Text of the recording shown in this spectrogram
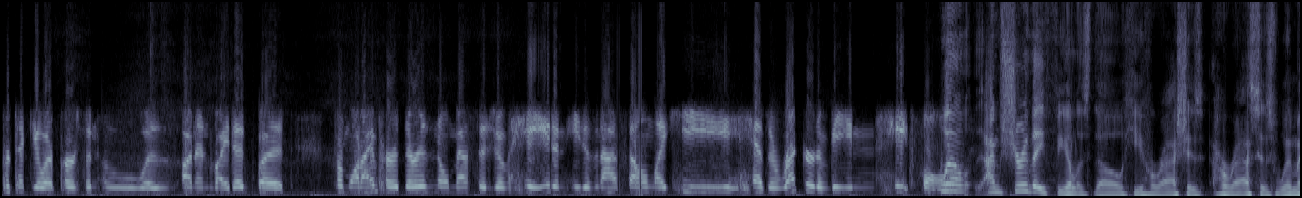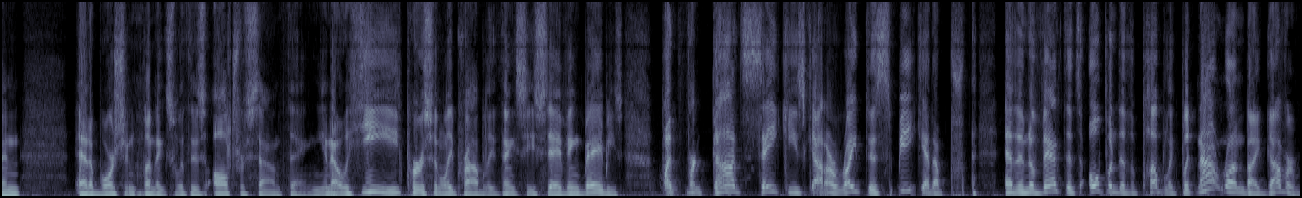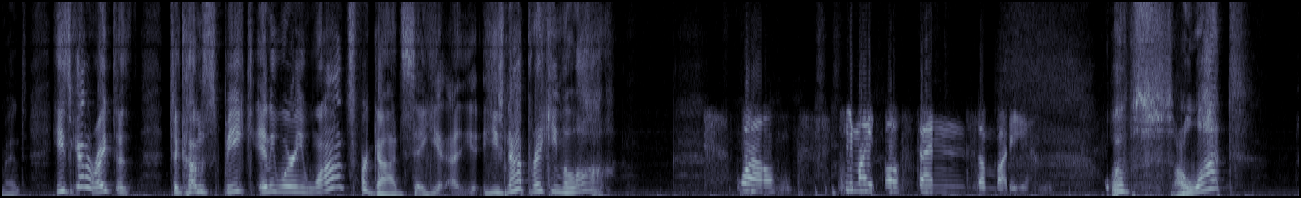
particular person who was uninvited, but from what I've heard, there is no message of hate, and he does not sound like he has a record of being hateful. Well, I'm sure they feel as though he harasses, harasses women at abortion clinics with his ultrasound thing. You know, he personally probably thinks he's saving babies. But for God's sake, he's got a right to speak at, a, at an event that's open to the public, but not run by government. He's got a right to, to come speak anywhere he wants, for God's sake. He, uh, he's not breaking the law. well, he might offend somebody. Well, so what?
